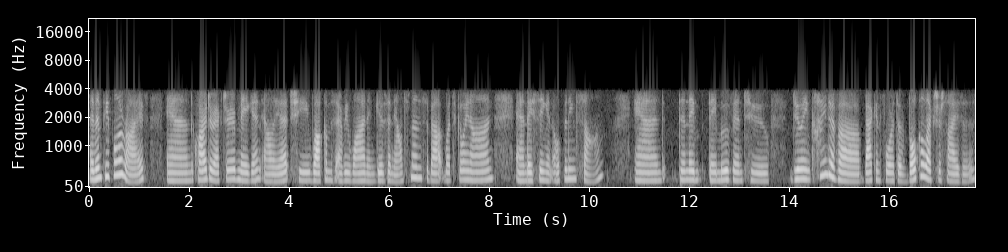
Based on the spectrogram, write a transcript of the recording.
and then people arrive and the choir director, Megan Elliott, she welcomes everyone and gives announcements about what's going on, and they sing an opening song, and then they they move into doing kind of a back and forth of vocal exercises,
